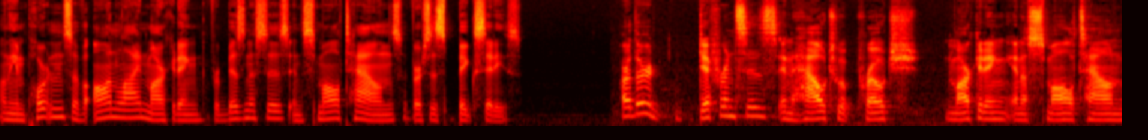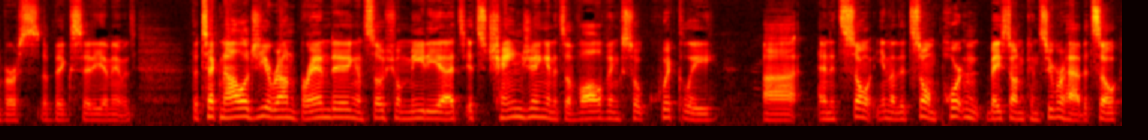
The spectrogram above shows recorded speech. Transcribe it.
on the importance of online marketing for businesses in small towns versus big cities. Are there differences in how to approach marketing in a small town versus a big city? I mean, the technology around branding and social media, it's, it's changing and it's evolving so quickly. Uh, and it's so, you know, it's so important based on consumer habits. So,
